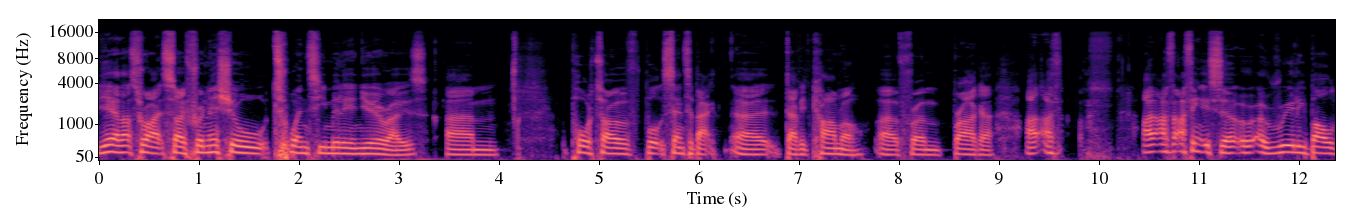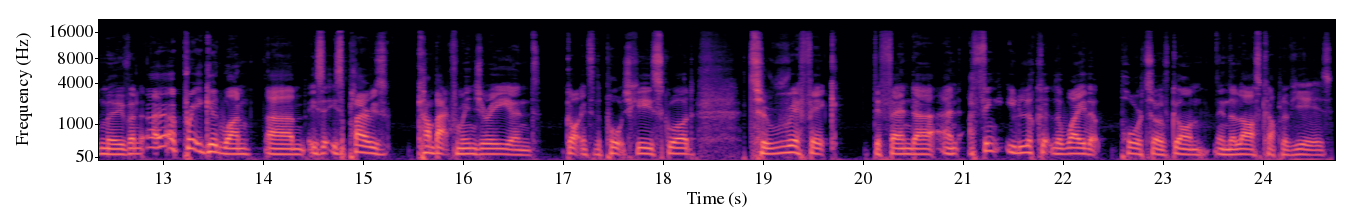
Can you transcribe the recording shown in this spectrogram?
Yeah, that's right. So for initial 20 million euros, um, Porto have bought the centre back uh, David Carmo uh, from Braga. I, I, I think it's a, a, really bold move and a, a pretty good one. Um, he's, he's a player who's come back from injury and got into the Portuguese squad. Terrific defender, and I think you look at the way that Porto have gone in the last couple of years.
